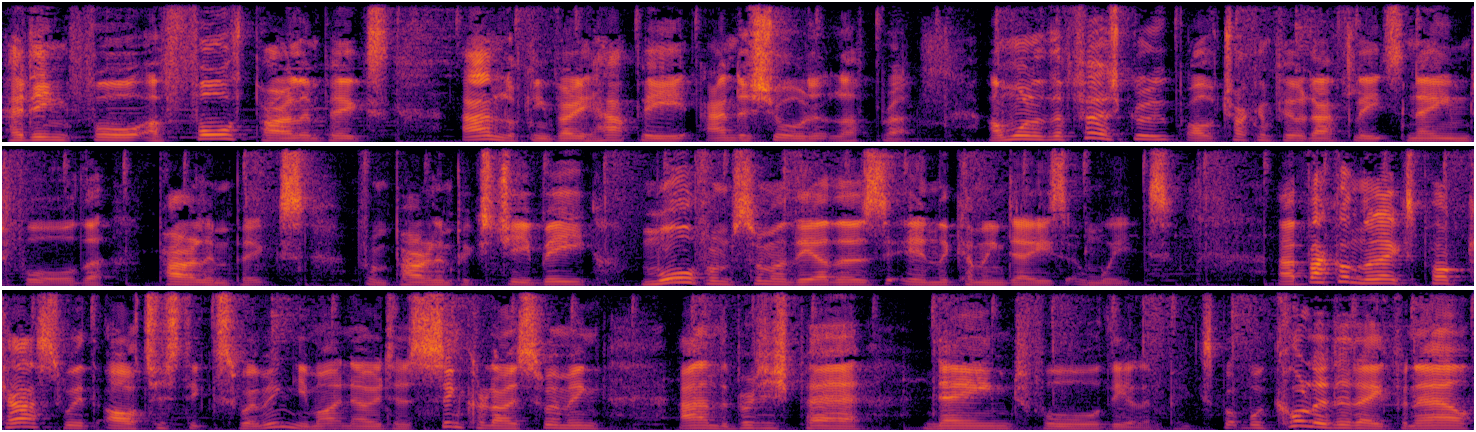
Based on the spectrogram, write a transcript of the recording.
heading for a fourth Paralympics and looking very happy and assured at Loughborough. And one of the first group of track and field athletes named for the Paralympics from Paralympics GB. More from some of the others in the coming days and weeks. Uh, back on the next podcast with artistic swimming. You might know it as synchronised swimming and the British pair named for the Olympics. But we'll call it a day for now.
